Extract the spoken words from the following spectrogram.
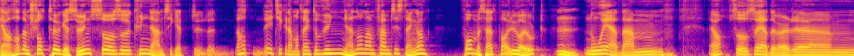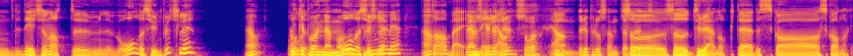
Ja, Hadde de slått Haugesund, så, så kunne de sikkert Det er ikke sikkert de hadde trengt å vunne noen av de fem siste engang. Få med seg et par uavgjort. Mm. Nå er de Ja, så, så, er det vel eh, Det er jo ikke sånn at eh, Ålesund plutselig ja. Plukke poeng dem òg. Ålesund er med. Stabæk ja. Hvem skulle tro? Så 100 dødt så, så tror jeg nok det, det skal, skal, nok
